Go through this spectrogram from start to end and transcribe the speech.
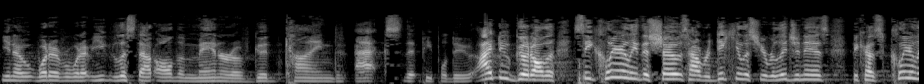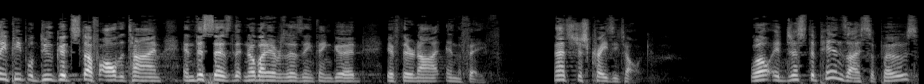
you know, whatever, whatever. You list out all the manner of good, kind acts that people do. I do good all the, see, clearly this shows how ridiculous your religion is, because clearly people do good stuff all the time, and this says that nobody ever does anything good if they're not in the faith. That's just crazy talk. Well, it just depends, I suppose,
